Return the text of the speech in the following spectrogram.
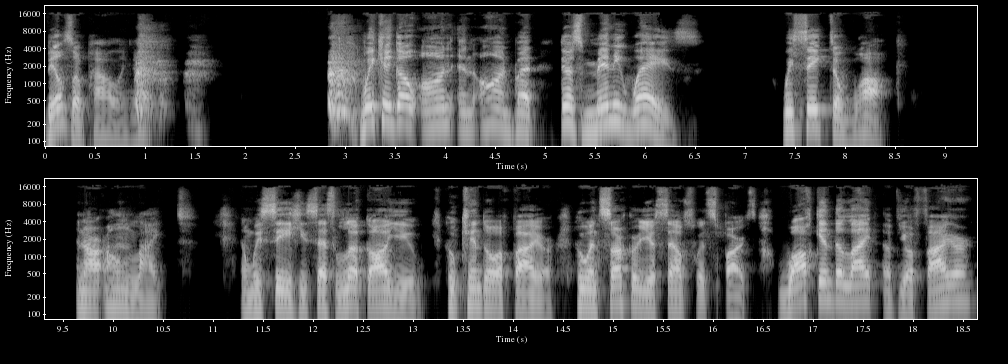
bills are piling up. We can go on and on, but there's many ways we seek to walk in our own light. And we see, he says, Look, all you who kindle a fire, who encircle yourselves with sparks, walk in the light of your fire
